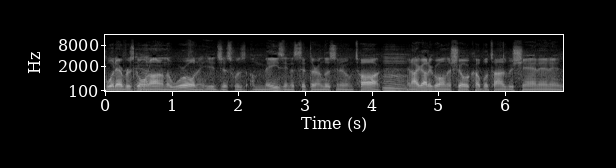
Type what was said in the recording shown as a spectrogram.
whatever's going on in the world and he just was amazing to sit there and listen to him talk Mm. and i got to go on the show a couple of times with shannon and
